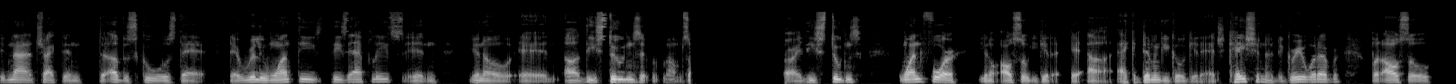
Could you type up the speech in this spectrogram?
not attracting the other schools that that really want these these athletes and you know and uh, these students. I'm sorry, these students. One for you know also you get a, uh, academic, you go get an education, a degree or whatever, but also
